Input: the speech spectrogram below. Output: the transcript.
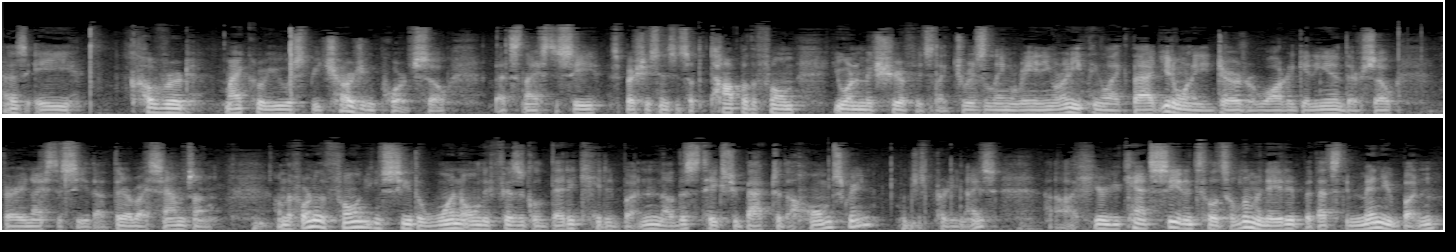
has a covered micro USB charging port. So that's nice to see, especially since it's at the top of the phone. You want to make sure if it's like drizzling, raining, or anything like that, you don't want any dirt or water getting in there. So very nice to see that there by Samsung. On the front of the phone, you can see the one only physical dedicated button. Now this takes you back to the home screen, which is pretty nice. Uh, here you can't see it until it's illuminated, but that's the menu button,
